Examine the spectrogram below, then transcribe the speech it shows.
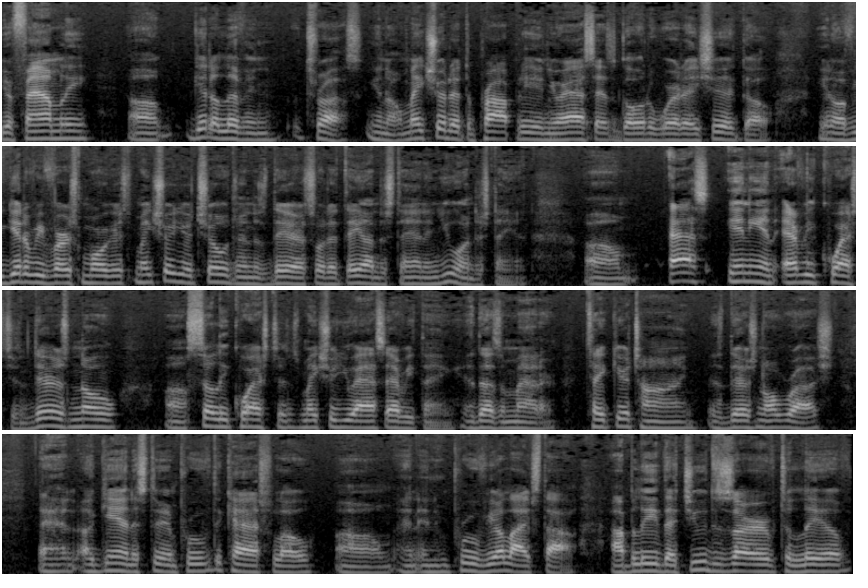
your family. Um, get a living trust. You know, make sure that the property and your assets go to where they should go. You know, if you get a reverse mortgage, make sure your children is there so that they understand and you understand. Um, ask any and every question. There's no uh, silly questions. Make sure you ask everything. It doesn't matter. Take your time. There's no rush. And again, it's to improve the cash flow um, and, and, improve your lifestyle. I believe that you deserve to live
